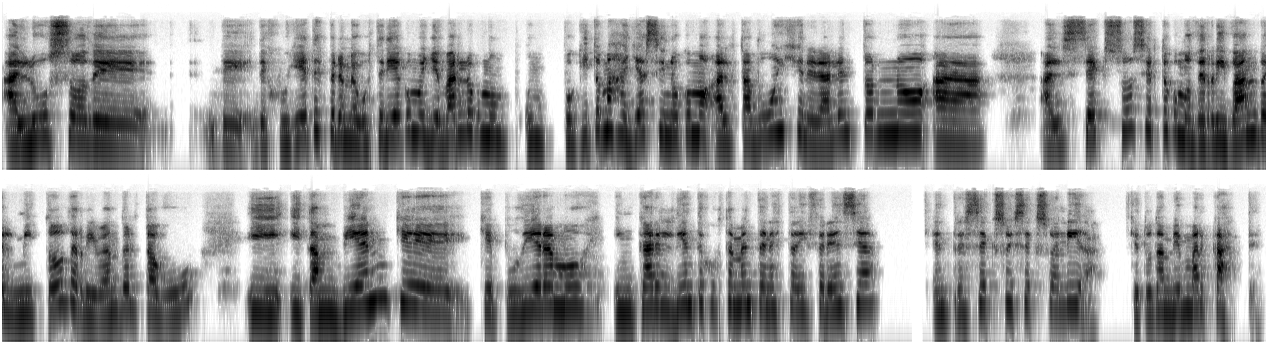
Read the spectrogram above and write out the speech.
al uso de, de, juguetes, pero me gustaría como llevarlo como un, poquito más allá, sino como al tabú en general en torno a, al sexo, ¿cierto? Como derribando el mito, derribando el tabú, y, y también que, que, pudiéramos hincar el diente justamente en esta diferencia entre sexo y sexualidad, que tú también marcaste.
